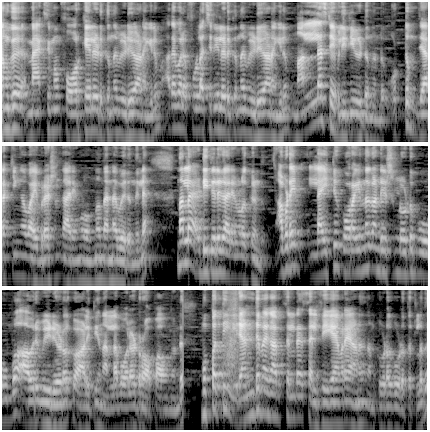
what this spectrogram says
നമുക്ക് മാക്സിമം ഫോർ കെയിൽ എടുക്കുന്ന വീഡിയോ ആണെങ്കിലും അതേപോലെ ഫുൾ എച്ച് ഡിയിൽ എടുക്കുന്ന വീഡിയോ ആണെങ്കിലും നല്ല സ്റ്റെബിലിറ്റി കിട്ടുന്നുണ്ട്. ഒട്ടും ജറക്കിങ് വൈബ്രേഷൻ കാര്യങ്ങളൊന്നും തന്നെ വരുന്നില്ല. നല്ല ഡീറ്റെയിൽ കാര്യങ്ങളൊക്കെ ഉണ്ട്. അവിടെയും ലൈറ്റ് കുറയുന്ന കണ്ടീഷനിലോട്ട് പോകുമ്പോൾ ആ ഒരു വീഡിയോയുടെ ക്വാളിറ്റി നല്ല പോലെ ഡ്രോപ്പ് ആവുന്നുണ്ട്. മുപ്പത്തി രണ്ട് മെഗാ പിക്സലിന്റെ സെൽഫി ക്യാമറയാണ് നമുക്ക് ഇവിടെ കൊടുത്തിട്ടുള്ളത്.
